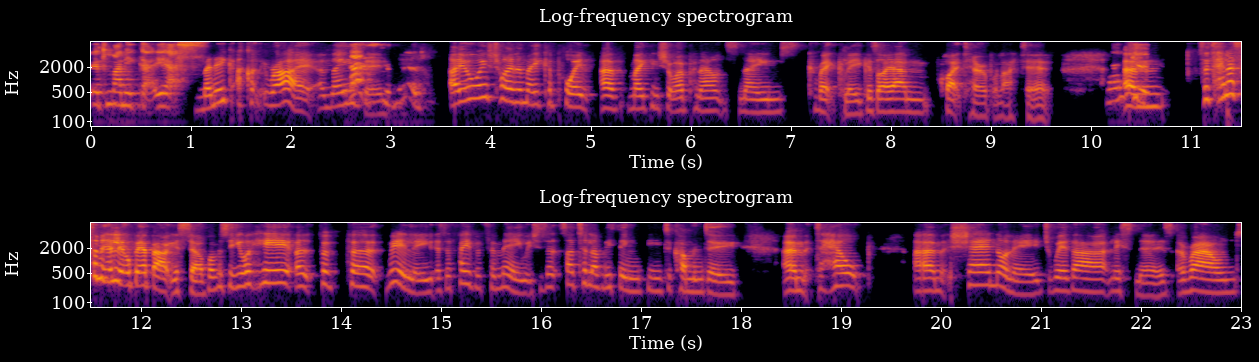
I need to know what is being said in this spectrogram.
It's Manika, yes. Manika, I got it right. Amazing. Yes, I always try to make a point of making sure I pronounce names correctly because I am quite terrible at it. Thank um, you. So tell us something a little bit about yourself. Obviously, you're here uh, for, for really as a favour for me, which is such a lovely thing for you to come and do, um, to help um, share knowledge with our listeners around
